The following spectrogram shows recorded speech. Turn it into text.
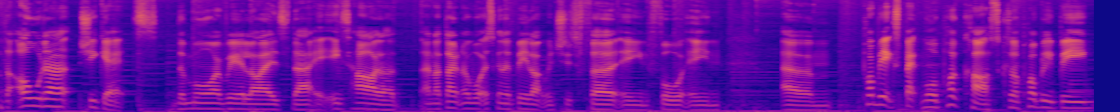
the older she gets, the more I realise that it is harder, and I don't know what it's going to be like when she's 13, 14. Um, probably expect more podcasts because I'll probably be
